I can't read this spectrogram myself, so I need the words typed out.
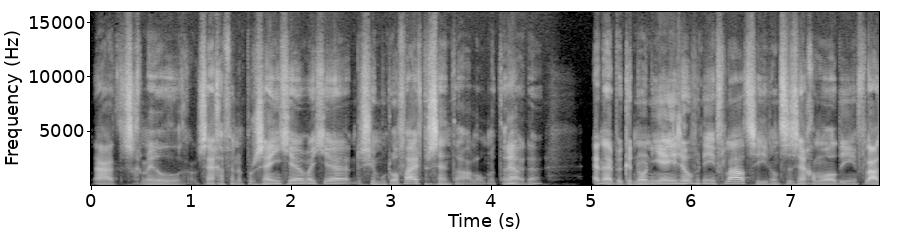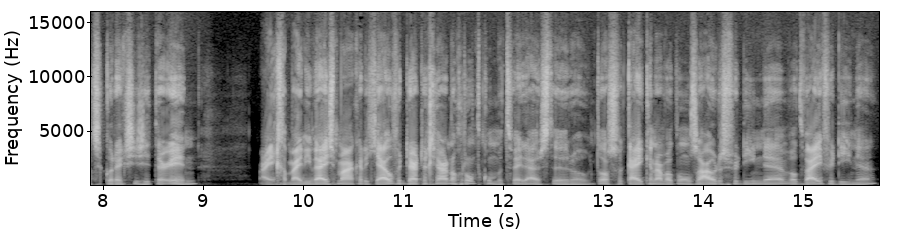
Nou, het is gemiddeld, zeg even een procentje wat je, dus je moet wel 5% halen om het te redden. En dan heb ik het nog niet eens over de inflatie, want ze zeggen allemaal die inflatiecorrectie zit erin. Maar je gaat mij niet wijsmaken dat jij over 30 jaar nog rondkomt met 2000 euro. Want als we kijken naar wat onze ouders verdienen en wat wij verdienen,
